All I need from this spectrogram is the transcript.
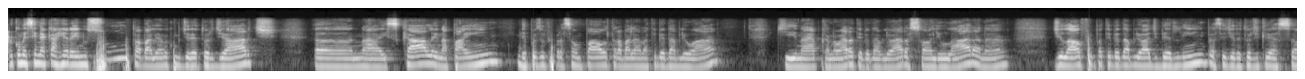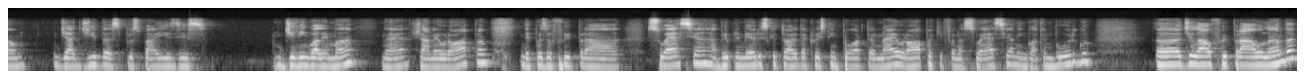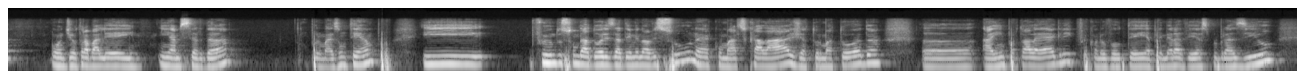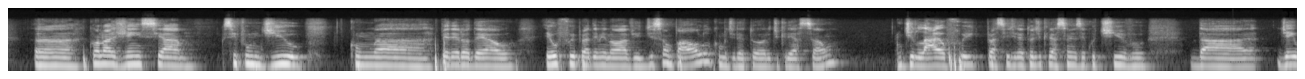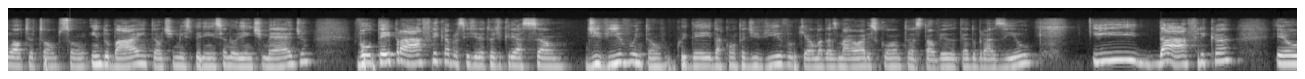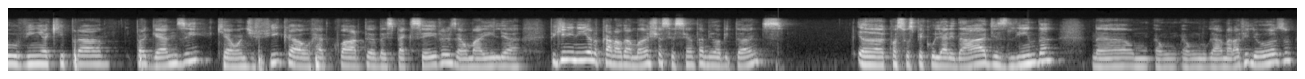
eu comecei minha carreira aí no Sul, trabalhando como diretor de arte uh, na Scala e na Paim. Depois eu fui para São Paulo trabalhar na TBWA, que na época não era TBWA, era só Liu Lara, né? De lá eu fui para a TBWA de Berlim para ser diretor de criação de Adidas para os países de língua alemã, né, já na Europa. Depois eu fui para Suécia, abri o primeiro escritório da Crispin Porter na Europa, que foi na Suécia, em Gotemburgo. Uh, de lá eu fui para a Holanda, onde eu trabalhei em Amsterdã por mais um tempo e fui um dos fundadores da DM9 Sul, né, com o Márcio Calage, a turma toda, uh, aí em Porto Alegre, que foi quando eu voltei a primeira vez para o Brasil. Uh, quando a agência se fundiu com a Pereira Odell, eu fui para a DM9 de São Paulo como diretor de criação. De lá eu fui para ser diretor de criação executivo da J. Walter Thompson em Dubai, então tive uma experiência no Oriente Médio. Voltei para a África para ser diretor de criação de Vivo, então cuidei da conta de Vivo, que é uma das maiores contas, talvez até do Brasil. E da África, eu vim aqui para para Guernsey, que é onde fica o headquarter da Specsavers, é uma ilha pequenininha no Canal da Mancha, 60 mil habitantes uh, com as suas peculiaridades, linda, né? Um, é, um, é um lugar maravilhoso,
